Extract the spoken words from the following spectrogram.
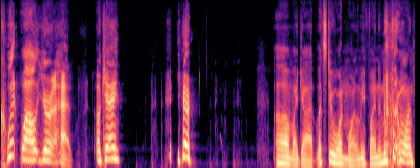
quit while you're ahead. Okay? You're Oh my god. Let's do one more. Let me find another one.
